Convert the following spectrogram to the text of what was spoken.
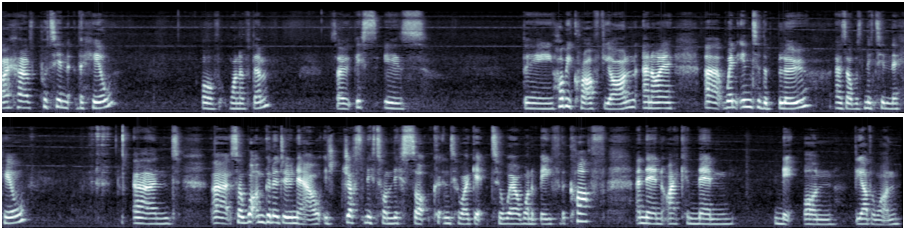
I have put in the heel of one of them. So this is the Hobbycraft yarn and I uh, went into the blue as I was knitting the heel and uh, so what I'm going to do now is just knit on this sock until I get to where I want to be for the cuff and then I can then knit on the other one.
